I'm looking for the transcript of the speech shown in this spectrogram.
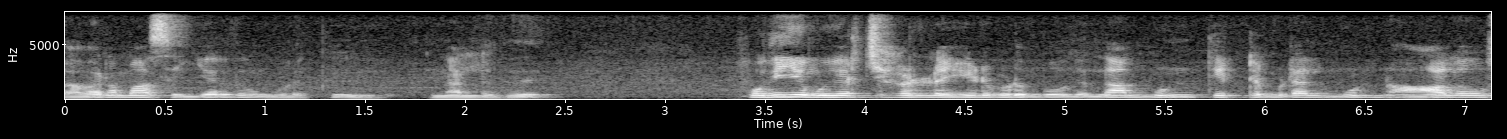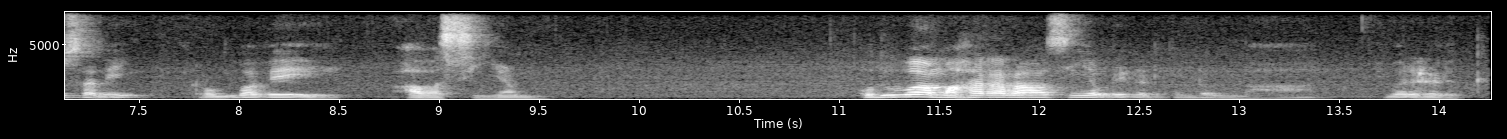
கவனமாக செய்கிறது உங்களுக்கு நல்லது. புதிய முயற்சிகளில் ஈடுபடும் போதெல்லாம் முன் திட்டமிடல் முன் ஆலோசனை ரொம்பவே அவசியம். பொதுவாக மகர ராசி அப்படின்னு எடுத்துட்டோம்னா இவர்களுக்கு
